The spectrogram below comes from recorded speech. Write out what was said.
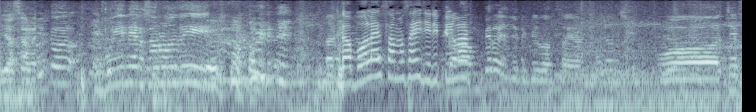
Ya sama itu ibu ini yang suruh sih. Nggak boleh sama saya jadi pilot. Hampir aja jadi pilot saya. Wow, Chief.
